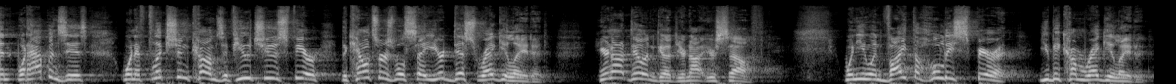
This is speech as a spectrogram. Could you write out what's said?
And what happens is when affliction comes, if you choose fear, the counselors will say you're dysregulated. You're not doing good. You're not yourself. When you invite the Holy Spirit, you become regulated.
